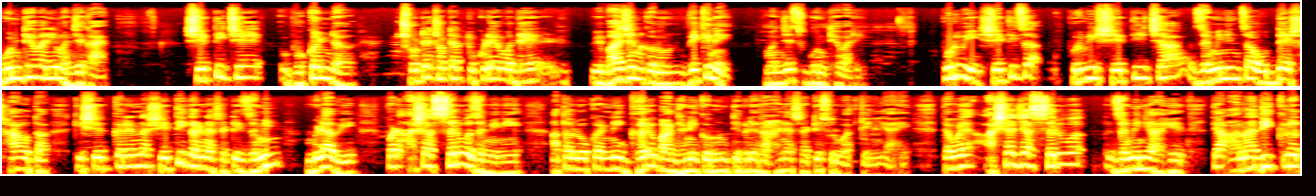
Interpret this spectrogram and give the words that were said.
गुंठेवारी म्हणजे काय? शेतीचे भूखंड छोट्या छोट्या तुकड्यामध्ये विभाजन करून विकणे म्हणजेच गुंठेवारी. पूर्वी शेतीचा पूर्वी शेतीच्या जमिनींचा उद्देश हा होता की शेतकऱ्यांना शेती करण्यासाठी जमीन मिळावी पण अशा सर्व जमिनी आता लोकांनी घर बांधणी करून तिकडे राहण्यासाठी सुरुवात केलेली आहे. त्यामुळे अशा ज्या सर्व जमिनी आहेत त्या अनाधिकृत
